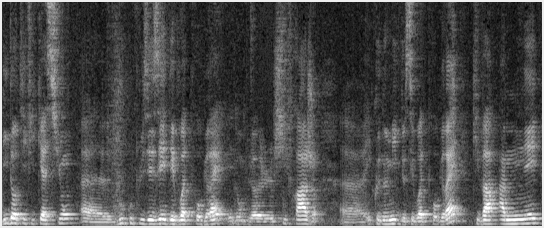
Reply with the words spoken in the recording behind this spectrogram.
l'identification beaucoup plus aisée des voies de progrès et donc le, chiffrage économique de ces voies de progrès qui va amener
